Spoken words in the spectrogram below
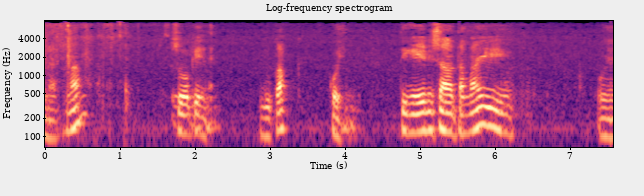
නැත්නම් සෝකේ නෑ. දුකක් කොයින්ද. ති ඒ නිසා තමයි ඔය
